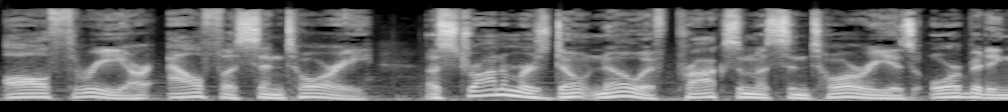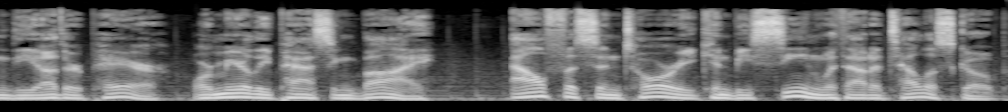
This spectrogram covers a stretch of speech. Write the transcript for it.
All three are Alpha Centauri. Astronomers don't know if Proxima Centauri is orbiting the other pair or merely passing by. Alpha Centauri can be seen without a telescope.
